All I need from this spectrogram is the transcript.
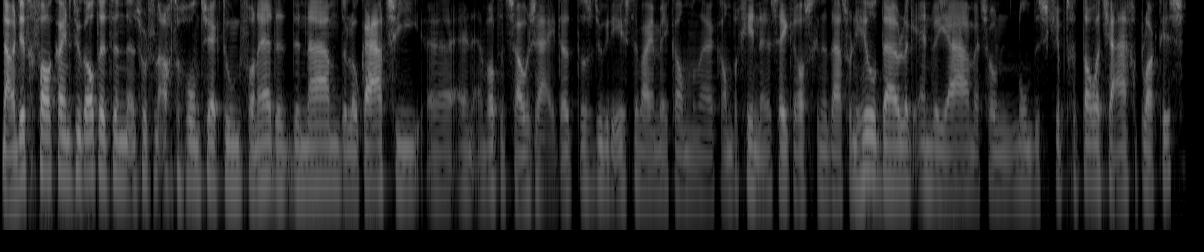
Nou, in dit geval kan je natuurlijk altijd een, soort van achtergrondcheck doen van hè, de, de naam, de locatie uh, en, en wat het zou zijn. Dat, is natuurlijk het eerste waar je mee kan, uh, kan beginnen. Zeker als er inderdaad zo'n heel duidelijk NWA met zo'n nondescript getalletje aangeplakt is.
